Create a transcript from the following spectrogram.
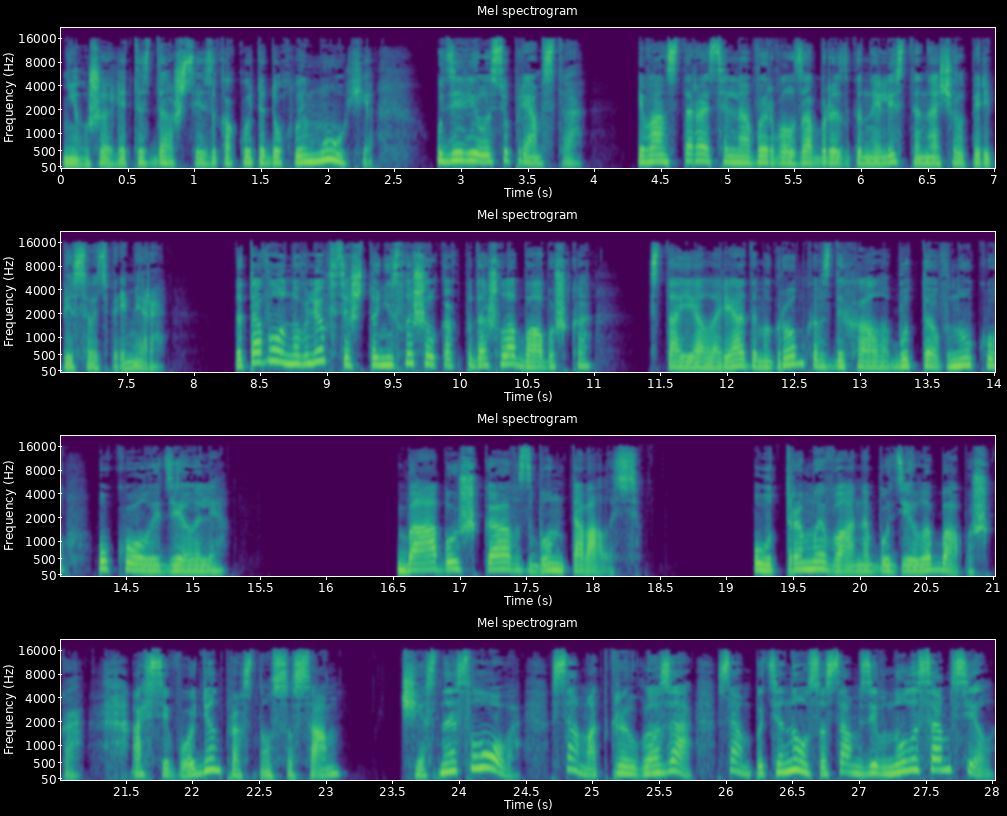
«Неужели ты сдашься из-за какой-то дохлой мухи?» — удивилось упрямство. Иван старательно вырвал забрызганный лист и начал переписывать примеры. До того он увлекся, что не слышал, как подошла бабушка. Стояла рядом и громко вздыхала, будто внуку уколы делали. Бабушка взбунтовалась. Утром Ивана будила бабушка, а сегодня он проснулся сам. Честное слово, сам открыл глаза, сам потянулся, сам зевнул и сам сел.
